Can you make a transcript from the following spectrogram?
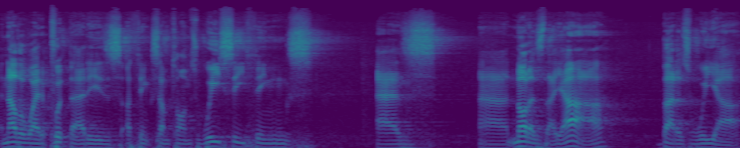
Another way to put that is I think sometimes we see things as uh, not as they are, but as we are.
